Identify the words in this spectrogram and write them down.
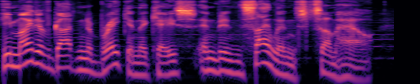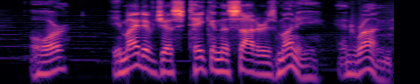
He might have gotten a break in the case and been silenced somehow, or he might have just taken the Sodders' money and run.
